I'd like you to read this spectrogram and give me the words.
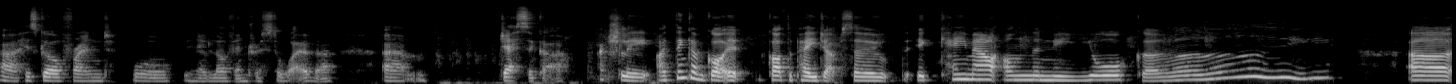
uh, his girlfriend or, you know, love interest or whatever, um, Jessica. Actually, I think I've got it, got the page up. So it came out on the New Yorker uh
